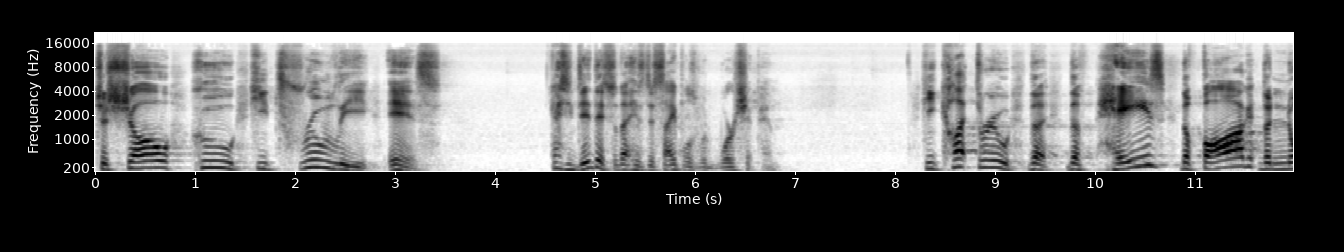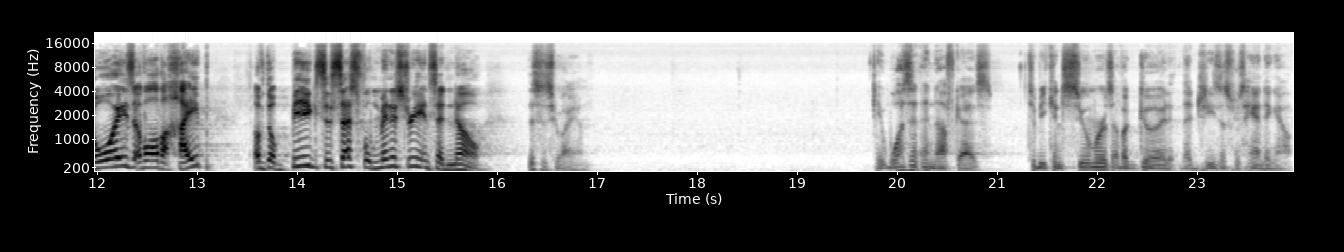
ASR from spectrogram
to show who he truly is. Guys, he did this so that his disciples would worship him. He cut through the, the haze, the fog, the noise of all the hype, of the big successful ministry and said, No, this is who I am. It wasn't enough, guys, to be consumers of a good that Jesus was handing out.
